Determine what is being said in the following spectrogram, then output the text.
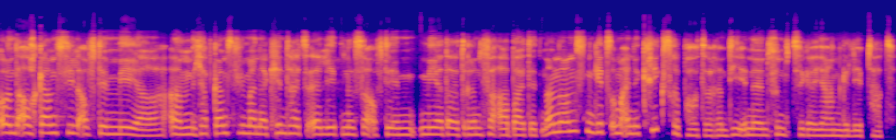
Und auch ganz viel auf dem Meer. Ähm, ich habe ganz viel meiner Kindheitserlebnisse auf dem Meer da drin verarbeitet. Und ansonsten geht es um eine Kriegsreporterin, die in den 50er Jahren gelebt hat.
